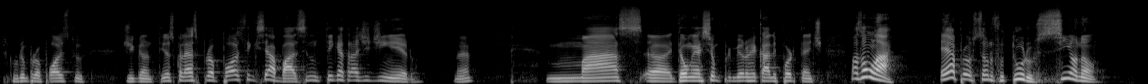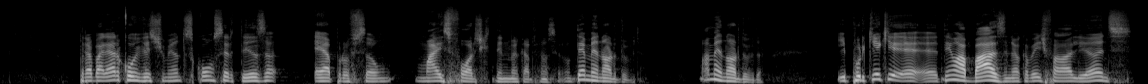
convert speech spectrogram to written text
Descobri um propósito gigantesco. Aliás, propósito tem que ser a base. Você não tem que ir atrás de dinheiro, né? Mas, uh, então esse é um primeiro recado importante. Mas vamos lá. É a profissão do futuro? Sim ou não? Trabalhar com investimentos, com certeza, é a profissão mais forte que tem no mercado financeiro. Não tem a menor dúvida. A menor dúvida. E por que que é, é, tem uma base, né? Eu acabei de falar ali antes,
